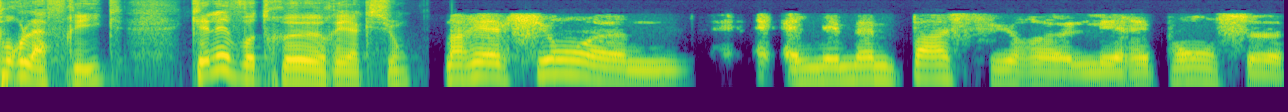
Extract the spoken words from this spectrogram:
pour l'Afrique. Quelle est votre réaction? Ma réaction, euh, elle n'est même pas sur euh, les réponses euh,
